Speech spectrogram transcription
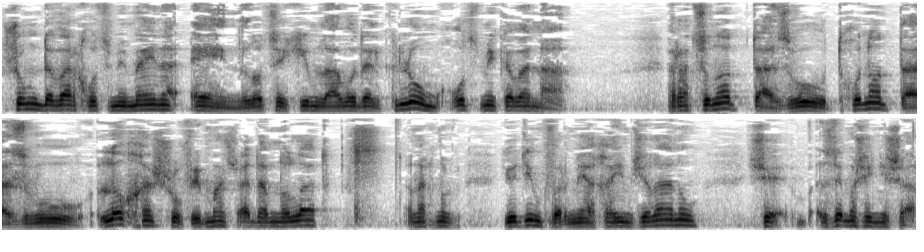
שום דבר חוץ ממנה אין, לא צריכים לעבוד על כלום חוץ מכוונה. רצונות תעזבו, תכונות תעזבו, לא חשוב עם מה שאדם נולד, אנחנו יודעים כבר מהחיים שלנו שזה מה שנשאר.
